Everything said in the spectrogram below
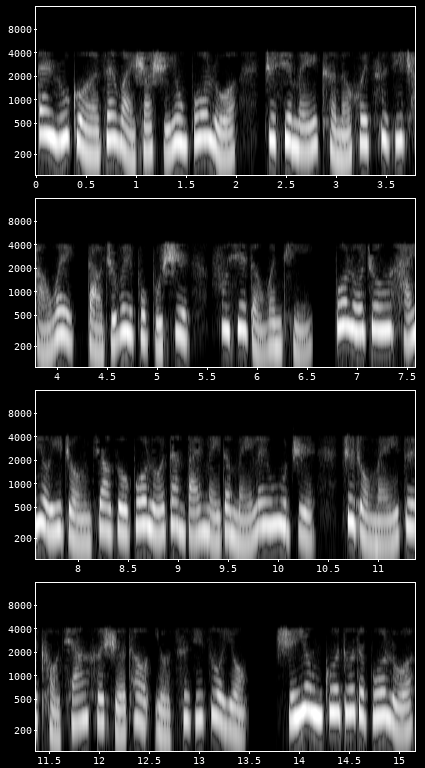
但如果在晚上食用菠萝，这些酶可能会刺激肠胃，导致胃部不适、腹泻等问题。菠萝中含有一种叫做菠萝蛋白酶的酶类物质，这种酶对口腔和舌头有刺激作用。食用过多的菠萝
